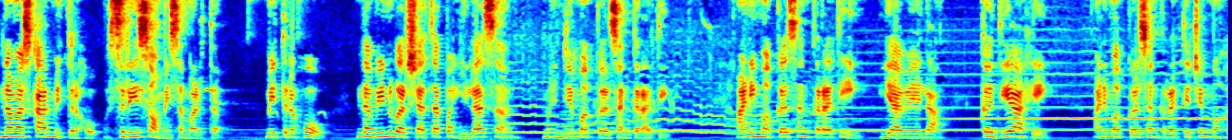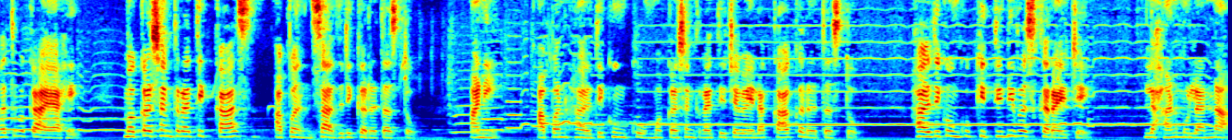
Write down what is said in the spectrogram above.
नमस्कार मित्र हो श्री स्वामी समर्थ. मित्र हो नवीन वर्षाचा पहिला सण म्हणजे मकर संक्रांती. आणि मकर संक्रांती यावेळेला कधी आहे? आणि मकर संक्रांतीचे महत्त्व काय आहे? मकर संक्रांती काच आपण साजरी करत असतो? आणि आपण हळदी कुंकू मकर संक्रांतीच्या वेळेला का करत असतो? हळदी कुंकू किती दिवस करायचे? लहान मुलांना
